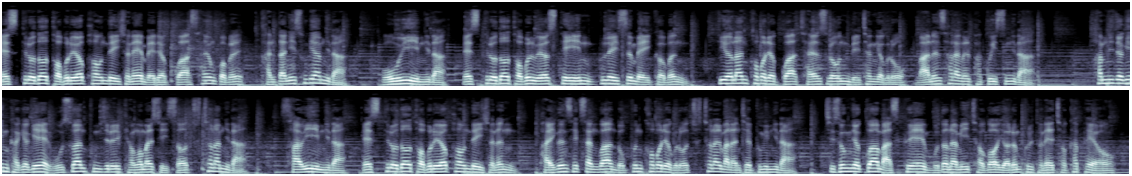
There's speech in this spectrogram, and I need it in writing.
에스티로더 더블웨어 파운데이션의 매력과 사용법을 간단히 소개합니다. 5위입니다. 에스티로더 더블웨어 스테인 플레이스 메이크업은 뛰어난 커버력과 자연스러운 밀착력으로 많은 사랑을 받고 있습니다. 합리적인 가격에 우수한 품질을 경험할 수 있어 추천합니다. 4위입니다. 에스티로더 더블웨어 파운데이션은 밝은 색상과 높은 커버력으로 추천할 만한 제품입니다. 지속력과 마스크의 묻어남이 적어 여름 쿨톤에 적합해요.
